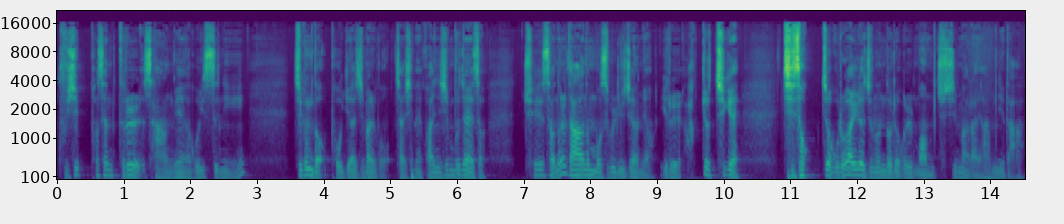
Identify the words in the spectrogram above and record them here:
90%를 상회하고 있으니 지금도 포기하지 말고 자신의 관심 분야에서 최선을 다하는 모습을 유지하며 이를 학교 측에 지속적으로 알려주는 노력을 멈추지 말아야 합니다.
